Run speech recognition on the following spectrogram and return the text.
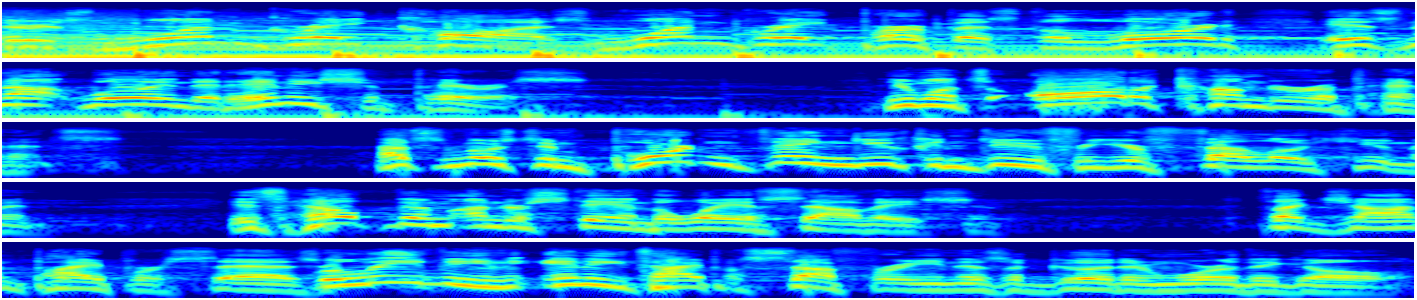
There is one great cause, one great purpose. The Lord is not willing that any should perish. He wants all to come to repentance. That's the most important thing you can do for your fellow human is help them understand the way of salvation. It's like John Piper says, relieving any type of suffering is a good and worthy goal.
